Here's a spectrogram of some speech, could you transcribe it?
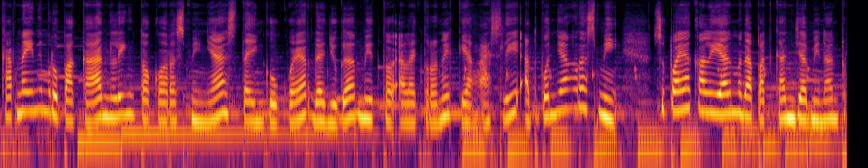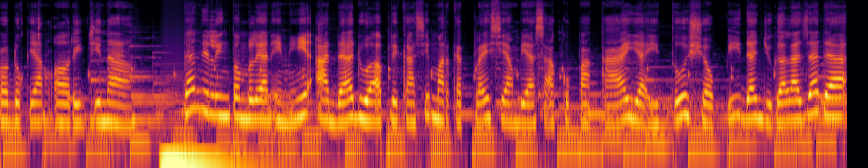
karena ini merupakan link toko resminya Stain Cookware dan juga Mito Elektronik yang asli ataupun yang resmi supaya kalian mendapatkan jaminan produk yang original. Dan di link pembelian ini ada dua aplikasi marketplace yang biasa aku pakai yaitu Shopee dan juga Lazada.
